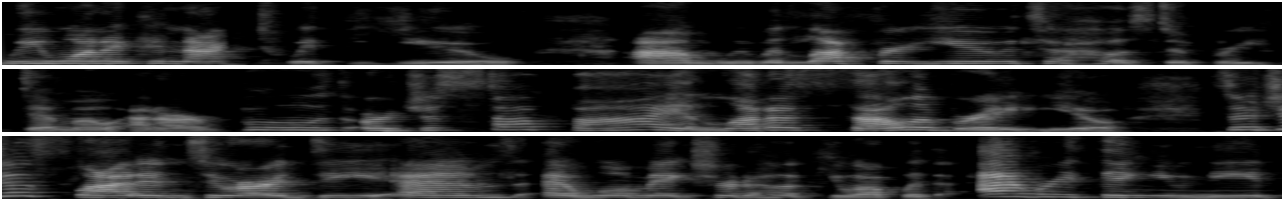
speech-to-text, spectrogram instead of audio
we want to connect with you. Um, we would love for you to host a brief demo at our booth or just stop by and let us celebrate you. So just slide into our DMs and we'll make sure to hook you up with everything you need.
